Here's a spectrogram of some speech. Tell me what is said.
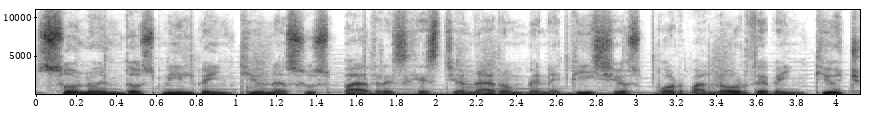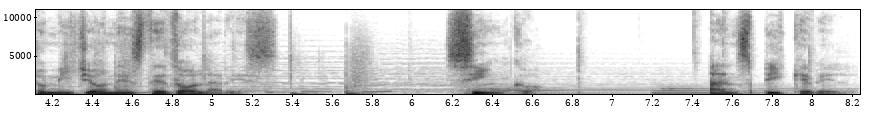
Solo en 2021 sus padres gestionaron beneficios por valor de 28 millones de dólares. 5. Unspeakable.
